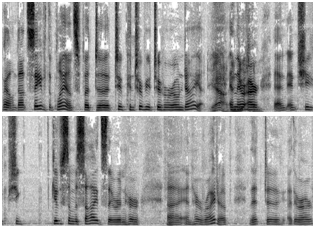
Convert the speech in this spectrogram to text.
well, not save the plants, but uh, to contribute to her own diet. Yeah, and, and there are, them. and and she she gives some asides there in her uh, in her write up that uh, there are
